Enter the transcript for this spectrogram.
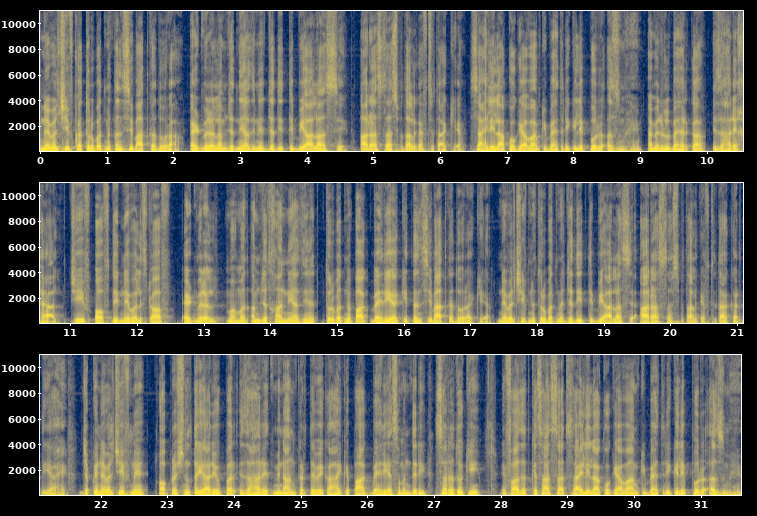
Naval chief का तुरबत में तनसीबात का दौरा। एडमिरल अमजद नियाजी ने जदीद तिब्बी आलाज से आरास्ता अस्पताल का अफ्ताह किया। साहिली इलाकों के आवाम की बेहतरी के लिए पुरज़म है। अमीरुल बहर का इजहार ख्याल chief of the naval staff admiral Mohammad Amjad Khan Niazi ने तुरबत में पाक बहरिया की तनसीबात का दौरा किया। नेवल चीफ ने तुरबत में जदीद तिब्बी आला से आरास्ता अस्पताल का अफ्ताह कर दिया है। जबकि नेवल चीफ ने ऑपरेशनल तैयारियों पर इजहार इतमान करते हुए कहा है कि पाक बहरिया समंदरी सरहदों की हिफाजत के साथ साथ साहिल इलाकों के आवाम की बेहतरी के लिए पुरज़म है।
